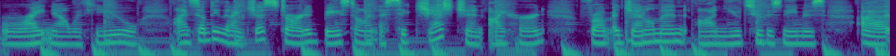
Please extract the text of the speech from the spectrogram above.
right now with you on something that I just started based on a suggestion I heard from a gentleman on YouTube. His name is uh,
